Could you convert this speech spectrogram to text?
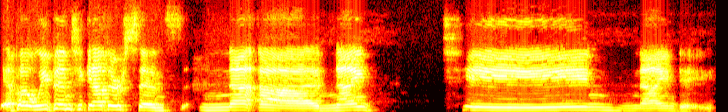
Yeah, But we've been together since uh, 1990.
